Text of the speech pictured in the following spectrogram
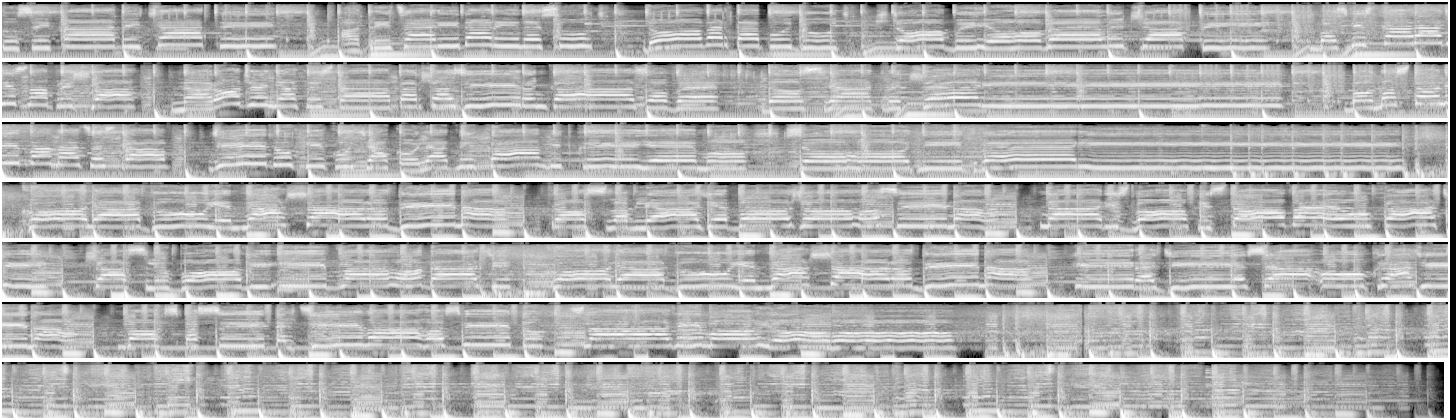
Ісусика дитяти, а три царі дари несуть, до вертепу йдуть, щоби його величати. Бо звістка радісна прийшла, народження Христа, перша зіронька зове до свят вечері. Бо на столі дванадцять страв, дідух і кутя колядникам відкриємо двері.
